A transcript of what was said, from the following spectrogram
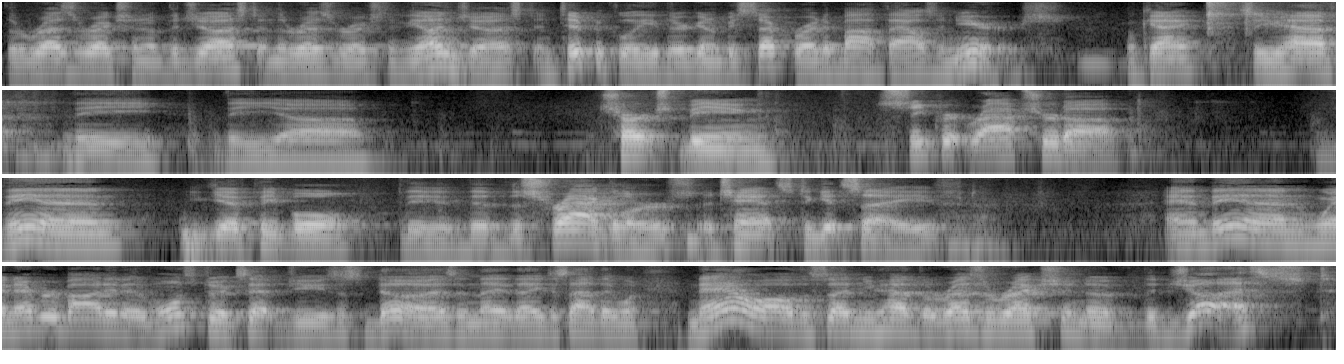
the resurrection of the just and the resurrection of the unjust, and typically they're going to be separated by a thousand years. Okay? So you have the, the uh, church being secret raptured up, then you give people, the, the, the stragglers, a chance to get saved and then when everybody that wants to accept Jesus does, and they, they decide they want, now all of a sudden you have the resurrection of the just,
